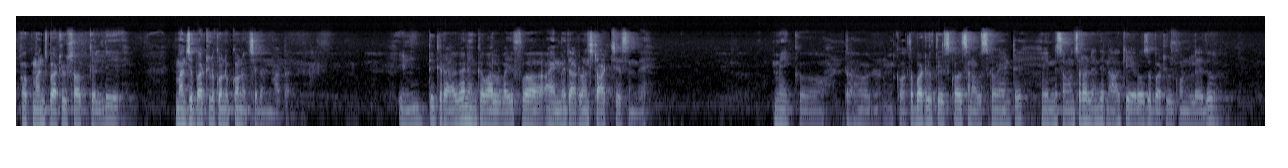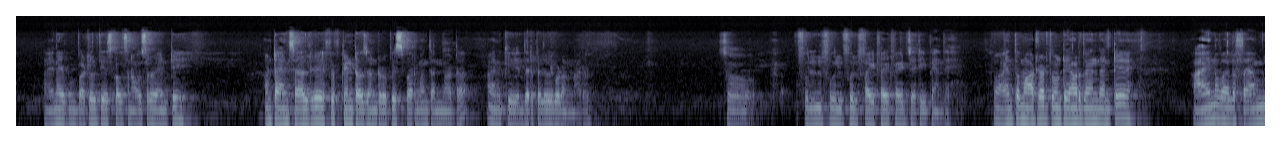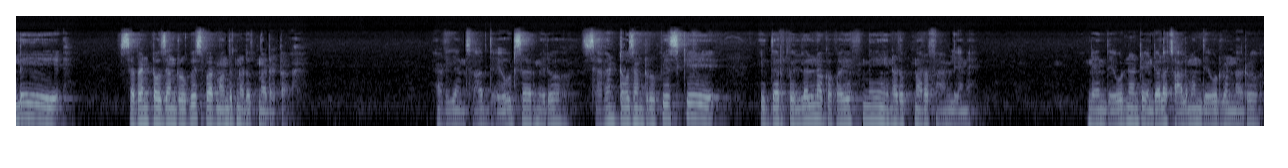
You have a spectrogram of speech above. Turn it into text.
ఒక మంచి బట్టల షాప్కి వెళ్ళి మంచి బట్టలు కొనుక్కొని వచ్చాడనమాట ఇంటికి రాగానే ఇంకా వాళ్ళ వైఫ్ ఆయన మీద అడవడం స్టార్ట్ చేసింది. మీకు కొత్త బట్టలు తీసుకోవాల్సిన అవసరం ఏంటి? ఎన్ని సంవత్సరాలు ఏంటి నాకు ఏ రోజు బట్టలు కొనలేదు. అయినా ఇప్పుడు బట్టలు తీసుకోవాల్సిన అవసరం ఏంటి? అంటే ఆయన salary fifteen thousand rupees per month అనమాట ఆయనకి ఇద్దరు పిల్లలు కూడా ఉన్నారు. So full full full fight fight fight జరిగిపోయింది. సో ఆయనతో మాట్లాడుతుంటే ఏమర్థమైందంటే ఆయన వాళ్ళ family seven thousand rupees per మంత్కి నడుపుతున్నాడట. అడిగాను సార్ దేవుడు సార్ మీరు సెవెన్ థౌజండ్ రూపీస్కి ఇద్దరు పిల్లల్ని ఒక వైఫ్ని నడుపుతున్నారా ఫ్యామిలీ అని. నేను దేవుడిని అంటే ఇండియాలో చాలామంది దేవుళ్ళు ఉన్నారు.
